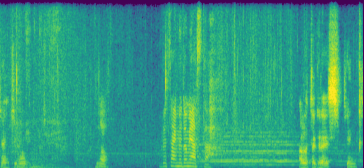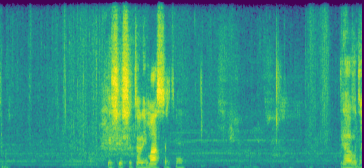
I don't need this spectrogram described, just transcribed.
dzięki Bogu. No, Wracajmy do miasta. ale ta gra jest piękna. Jeszcze, jeszcze to remastered, nie? Prawda.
